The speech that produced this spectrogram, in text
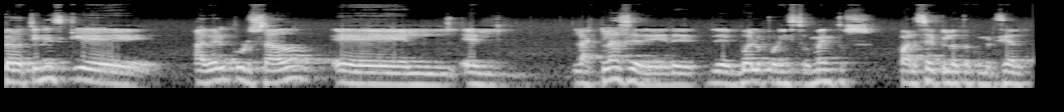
pero tienes que haber cursado el- el- la clase de, de- de vuelo por instrumentos para ser piloto comercial.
